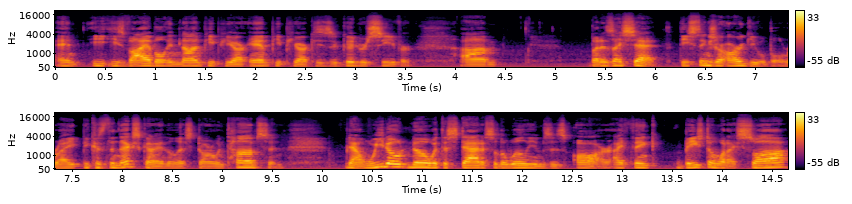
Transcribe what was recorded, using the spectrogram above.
and he's viable in non PPR and PPR because he's a good receiver. Um, but as I said, these things are arguable, right? Because the next guy on the list, Darwin Thompson. Now, we don't know what the status of the Williamses are. I think based on what I saw,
